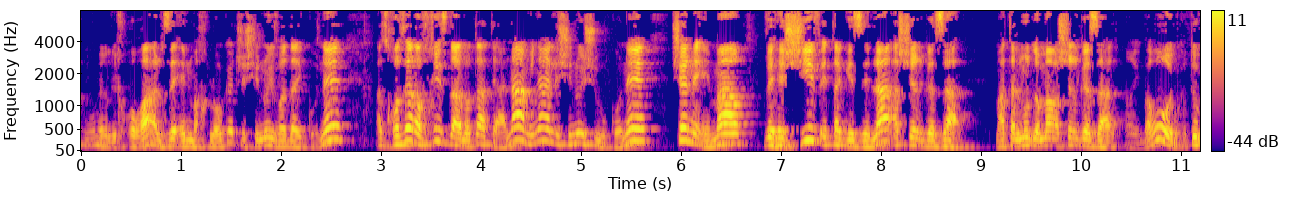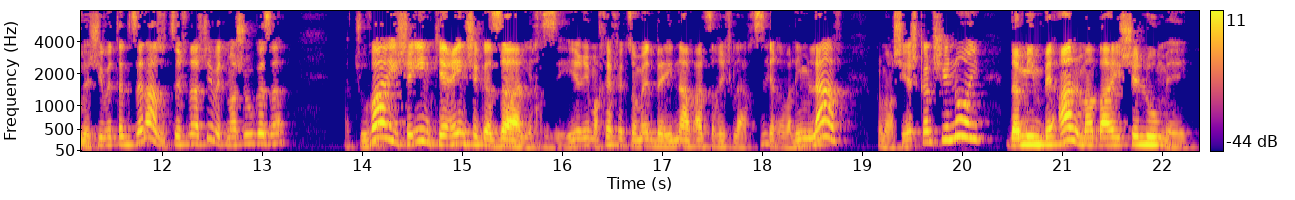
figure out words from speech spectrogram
אני אומר לכאורה, על זה אין מחלוקת, ששינוי ודאי קונה, אז חוזר רב חיסדא על אותה טענה, מניין לשינוי שהוא קונה, שנאמר, והשיב את הגזלה אשר גזל. מה תלמוד לומר אשר גזל? הרי ברור, אם כתוב והשיב את הגזלה, אז הוא צריך להשיב את מה שהוא גזל. התשובה היא שאם כעין שגזל יחזיר, אם החפץ עומד בעיניו אז צריך להחזיר, אבל אם לאו, כלומר שיש כאן שינוי, דמים בעלמא באי שלומי.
